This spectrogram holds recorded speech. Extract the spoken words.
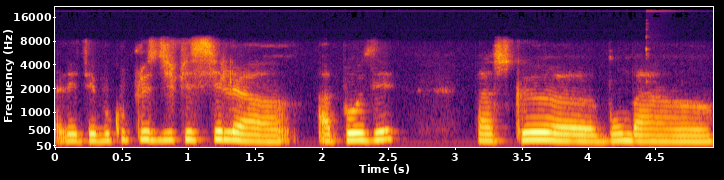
elle était beaucoup plus difficile à poser parce que bon ben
